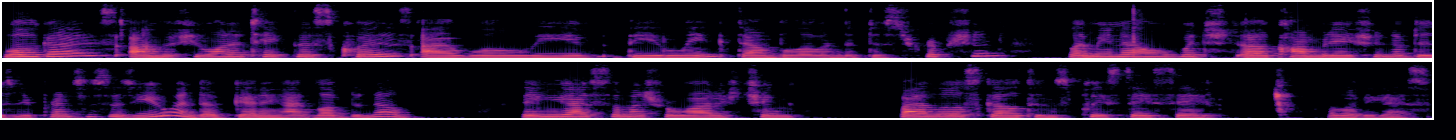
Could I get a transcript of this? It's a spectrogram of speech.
Well, guys, um, if you want to take this quiz, I will leave the link down below in the description. Let me know which uh, combination of Disney princesses you end up getting. I'd love to know. Thank you guys so much for watching. Bye, little skeletons. Please stay safe. I love you guys.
